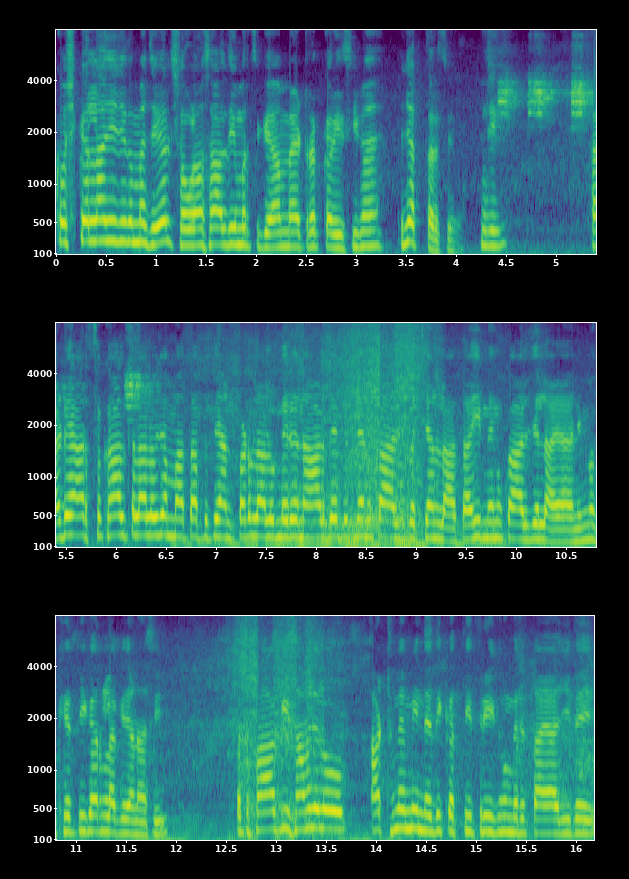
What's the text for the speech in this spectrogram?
ਕੁਝ ਗੱਲਾਂ ਜੀ ਜਦੋਂ ਮੈਂ ਜੇਲ੍ਹ 16 ਸਾਲ ਦੀ ਉਮਰ 'ਚ ਗਿਆ ਮੈਟ੍ਰਿਕ ਕਰੀ ਸੀ ਮੈਂ 75 'ਚ। ਜੀ। ਸਾਡੇ ਅਰਥ ਖਾਲਤ ਲਾ ਲਓ ਜਾਂ ਮਾਤਾ ਪਿਤਾ ਅਨਪੜ੍ਹ ਲਾ ਲਓ ਮੇਰੇ ਨਾਲ ਦੇ ਬੱਚਿਆਂ ਨੂੰ ਕਾਲਜ ਬੱਚਿਆਂ ਨੂੰ ਲਾਤਾ ਸੀ ਮੈਨੂੰ ਕਾਲਜ ਲਾਇਆ ਨਹੀਂ ਮੈਂ ਖੇਤੀ ਕਰਨ ਲੱਗ ਜਾਣਾ ਸੀ। ਇਤਫਾਕ ਹੀ ਸਮਝ ਲਓ 8ਵੇਂ ਮਹੀਨੇ ਦੀ 31 ਤਰੀਕ ਨੂੰ ਮੇਰੇ ਤਾਇਆ ਜੀ ਦੇ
